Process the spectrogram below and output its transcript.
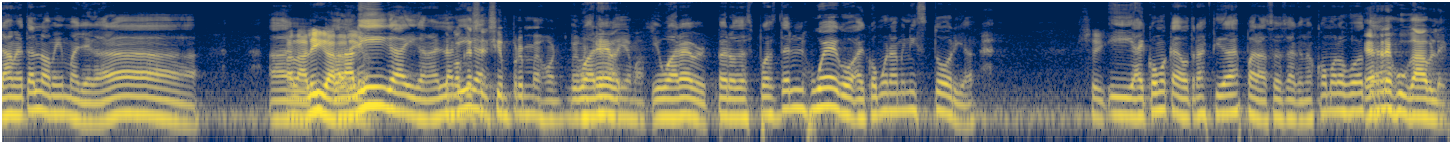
la meta es la misma, llegar a, A la liga, a la la liga. liga y ganar la Tengo que liga ser siempre el mejor, y que whatever, más. y whatever. Pero después del juego hay como una mini historia Sí. y hay como que otras actividades para hacer, o sea, que no es como los juegos de Es antes, rejugable.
